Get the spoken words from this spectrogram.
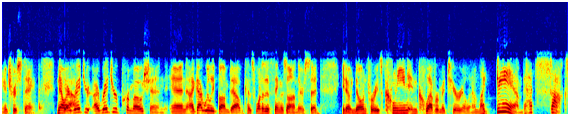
Interesting. Now yeah. I read your I read your promotion and I got really bummed out because one of the things on there said, you know, known for his clean and clever material, and I'm like, damn, that sucks.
